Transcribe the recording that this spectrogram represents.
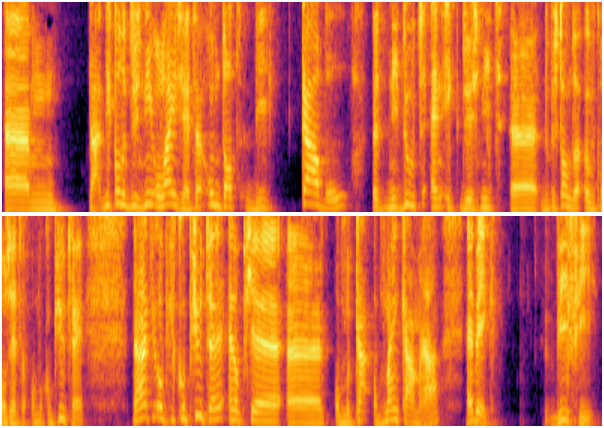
Um, nou, die kon ik dus niet online zetten, omdat die kabel het niet doet en ik dus niet uh, de bestanden over kon zetten op mijn computer. Nou heb je op je computer en op, je, uh, op, mijn op mijn camera heb ik wifi,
